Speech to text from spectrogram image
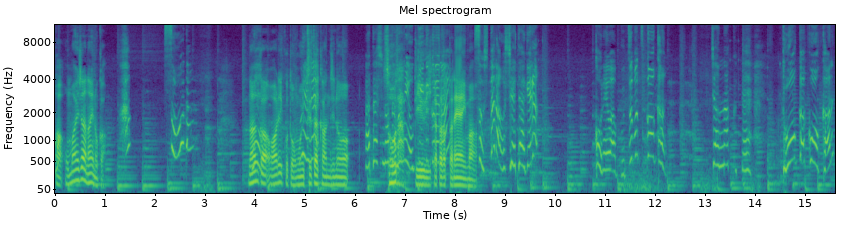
あお前じゃないのか。そうだ。なんか悪いこと思いついた感じのそうだっていう言い方だったね今。そしたら教えてあげる。これは物々交換。じゃなくて等価交換っ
